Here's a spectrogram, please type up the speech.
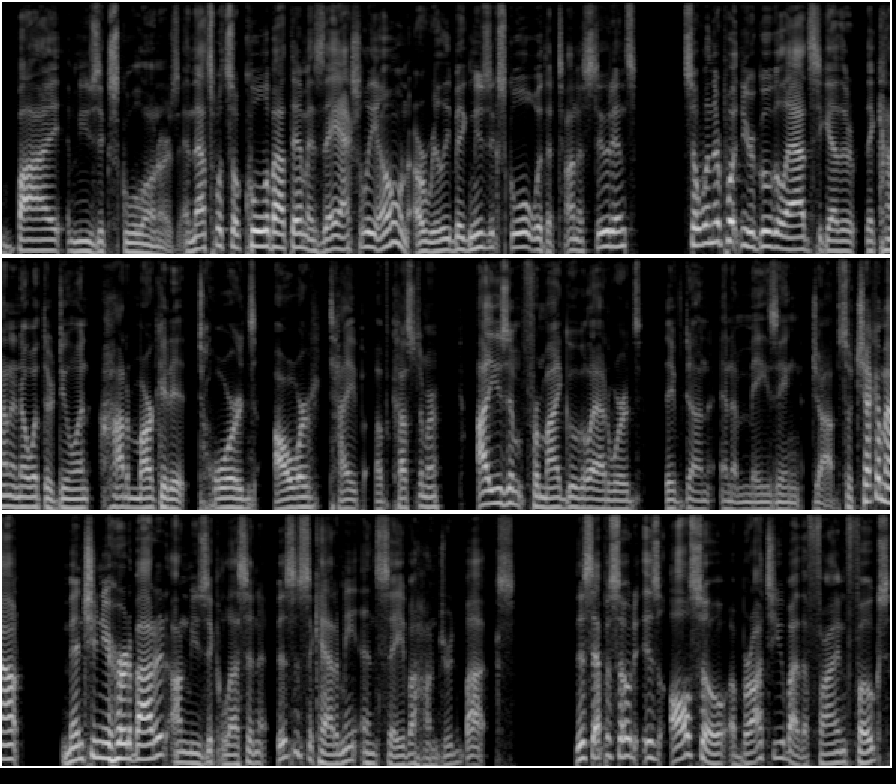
by music school owners. And that's what's so cool about them is they actually own a really big music school with a ton of students. So when they're putting your Google ads together, they kind of know what they're doing, how to market it towards our type of customer. I use them for my Google AdWords. They've done an amazing job. So check them out. Mention you heard about it on Music Lesson Business Academy and save a hundred bucks. This episode is also brought to you by the fine folks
